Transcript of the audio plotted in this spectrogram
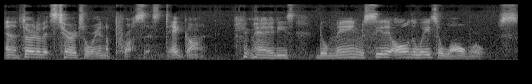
and a third of its territory in the process. Dead gone. Humanity's domain receded all the way to Wall Rose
